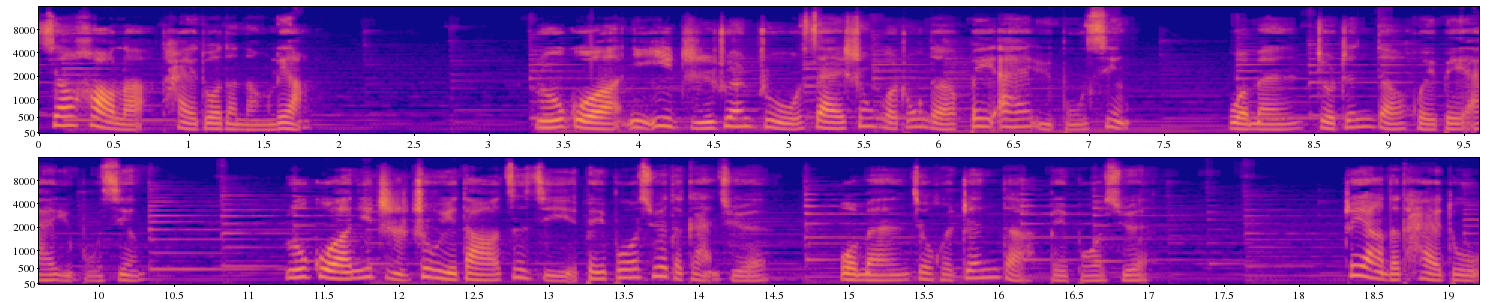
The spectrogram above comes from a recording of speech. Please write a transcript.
消耗了太多的能量。如果你一直专注在生活中的悲哀与不幸，我们就真的会悲哀与不幸。如果你只注意到自己被剥削的感觉，我们就会真的被剥削。这样的态度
